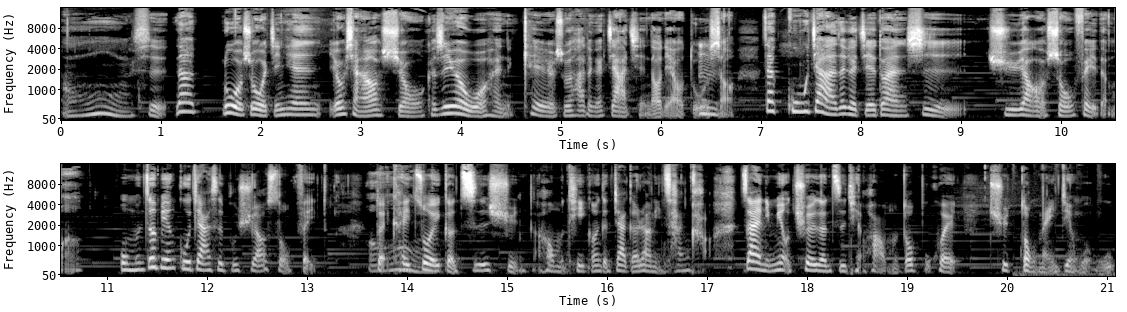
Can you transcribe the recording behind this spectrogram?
哦，是。那如果说我今天有想要修，可是因为我很 care 说它这个价钱到底要多少，在估价的这个阶段是需要收费的吗？我们这边估价是不需要收费的，对，可以做一个咨询，然后我们提供一个价格让你参考。在你没有确认之前的话，我们都不会去动哪一件文物。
